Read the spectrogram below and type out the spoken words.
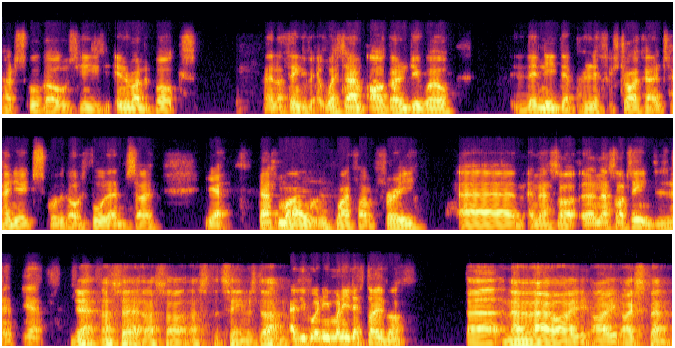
how to score goals. He's in and around the box, and I think if West Ham are going to do well, they need their prolific striker Antonio to score the goals for them. So, yeah, that's my my five three. Um, and that's our and that's our team, isn't it? Yeah. Yeah, that's it. That's our that's the team's done. Have you got any money left over? Uh, no, no, no. I, I I spent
